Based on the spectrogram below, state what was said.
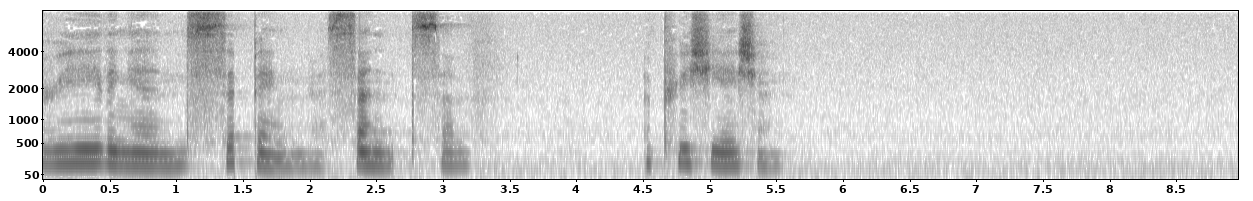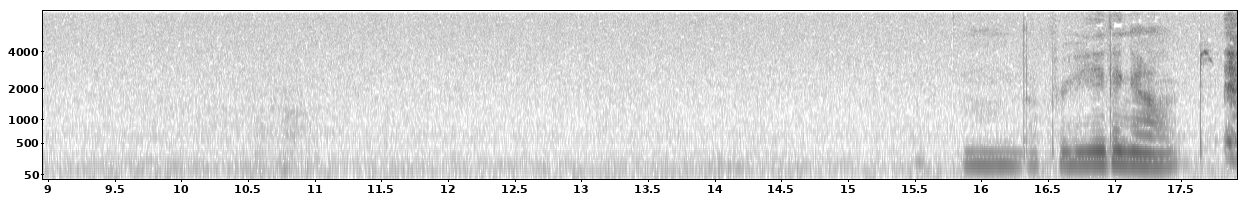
breathing in, sipping a sense of appreciation. The breathing out,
